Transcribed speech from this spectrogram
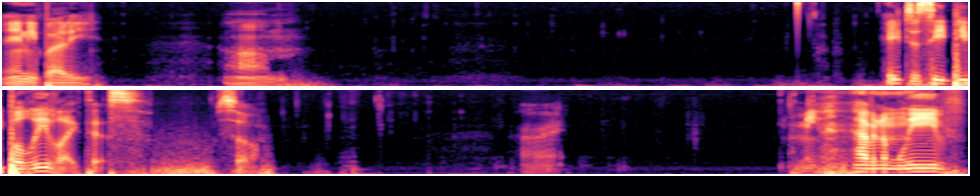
anybody. Um, hate to see people leave like this. So, all right. I mean, having them leave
